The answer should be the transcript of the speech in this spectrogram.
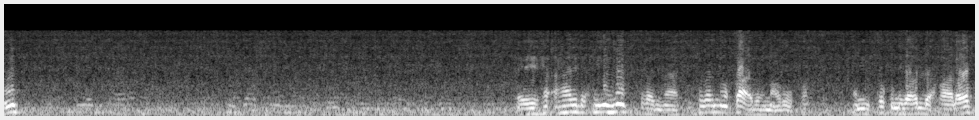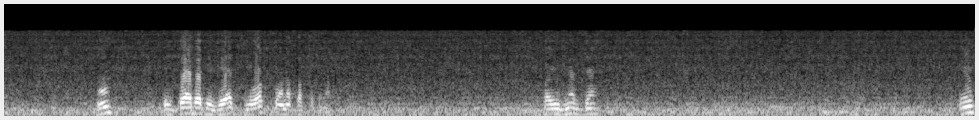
ها؟ إيه هذه الحين ما تشتغل ما تشتغل من القاعدة المعروفة. أن الحكم إذا علق على وقت ها؟ ازداد بزيادة الوقت ونقص النقص طيب نبدأ. إيش؟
